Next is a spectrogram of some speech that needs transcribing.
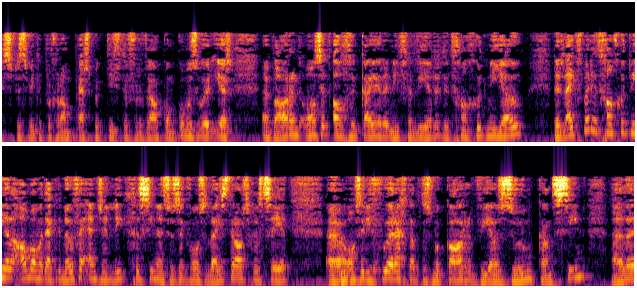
spesifieke program perspektief te verwelkom. Kom ons hoor eers eh, Barend, ons het al gekuier in die verlede. Dit gaan goed met jou. Dit lyk vir my dit gaan goed met julle almal want ek het nou vir Angelique gesien en soos ek vir ons luisteraars gesê het, uh, ons het die voorreg dat ons mekaar via Zoom kan sien. Hulle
